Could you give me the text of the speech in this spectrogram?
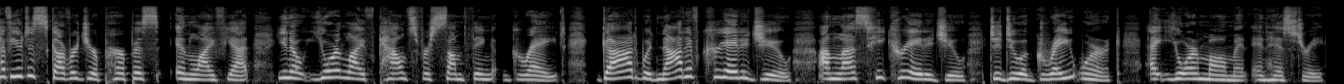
Have you discovered your purpose in life yet? You know, your life counts for something great. God would not have created you unless He created you to do a great work at your moment in history.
